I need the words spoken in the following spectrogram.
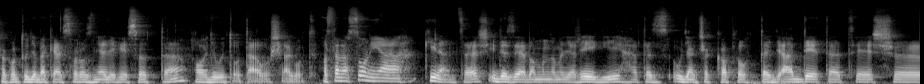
csak ott ugye be kell szorozni 1,5-tel a gyújtó távolságot. Aztán a Sony A9-es, idézőjelben mondom, hogy a régi, hát ez ugyancsak kapott egy update-et, és uh,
